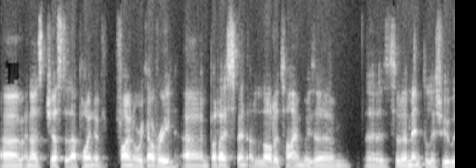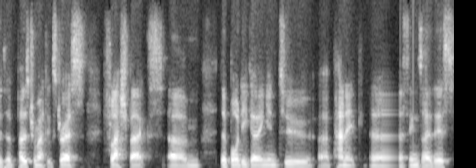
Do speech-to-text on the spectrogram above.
um, and I was just at that point of final recovery. But I spent a lot of time with a, sort of a mental issue with a post traumatic stress, flashbacks, um, the body going into uh, panic, uh, things like this.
